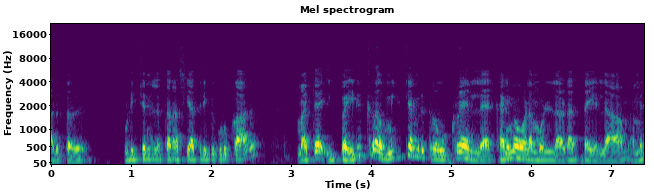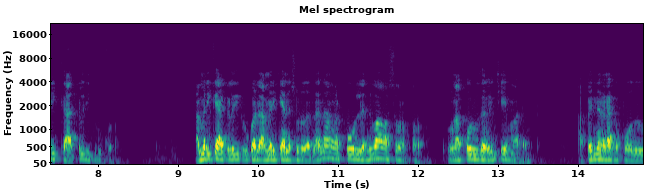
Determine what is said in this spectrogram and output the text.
அடுத்தது பிடிச்ச நிலத்தை ரஷ்யா திருப்பி கொடுக்காது. மற்ற இப்போ இருக்கிற மிச்சம் இருக்கிற உக்ரைனில் கனிம வளம் உள்ள இடத்தை எல்லாம் அமெரிக்காவுக்கு எழுதி கொடுக்கணும். அமெரிக்காவுக்கு எழுதி கொடுக்கல அமெரிக்கா என்ன சொல்லுதுன்னா நாங்கள் போர்லேருந்து வாபஸ் வரப்போகிறோம் உனக்கு ஒரு உதவியும் செய்ய மாட்டோம் அப்போ என்ன நடக்க போகுது?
